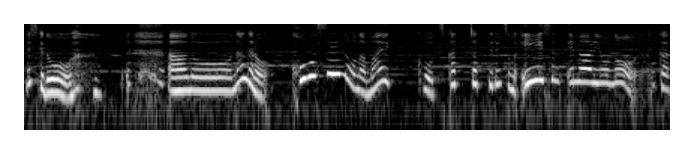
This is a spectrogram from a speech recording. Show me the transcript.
ですけど、あのー、なんだろう。高性能なマイクを使っちゃってる、その ASMR 用の、なんか、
